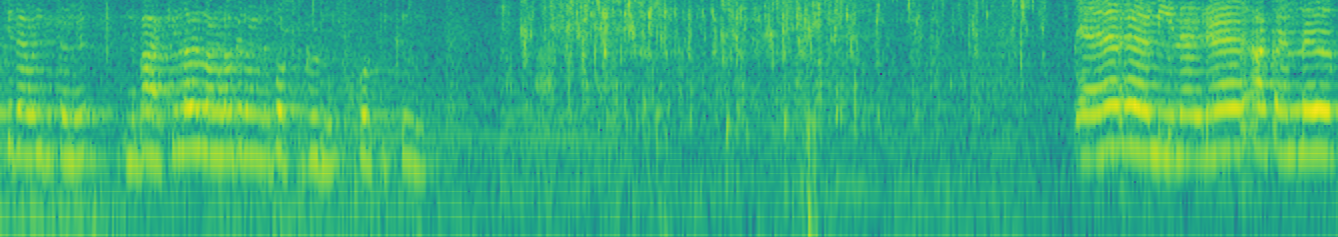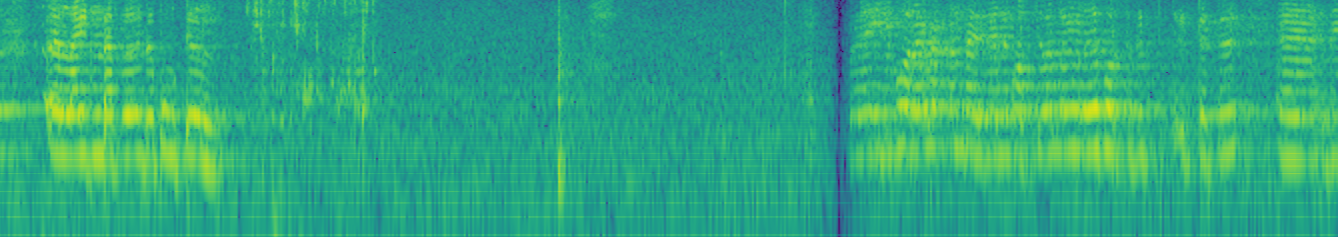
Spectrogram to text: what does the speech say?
പിടിച്ചിടാൻ വേണ്ടിയിട്ടാണ് പിന്നെ ബാക്കിയുള്ള വെള്ളങ്ങളൊക്കെ ഞങ്ങൾ പുറത്തേക്ക് ഇടും. പുറത്തേക്ക് ഇടും. മീനാലിനെ ആക്കാനുള്ള വെള്ളമായിട്ടുണ്ട്. അപ്പൊ ഇത് പൂട്ടാണ്. ഇനി കുറെ വെള്ളം ഉണ്ടായി. കാരണം കുറച്ച് വെള്ളങ്ങൾ പുറത്തേക്ക് ഇട്ടിട്ട് ഇത്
